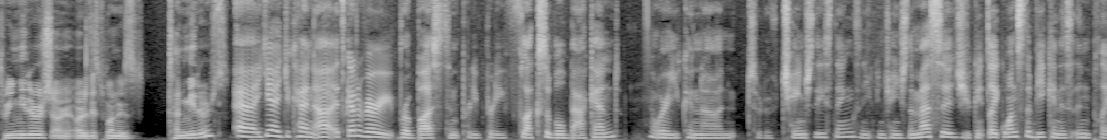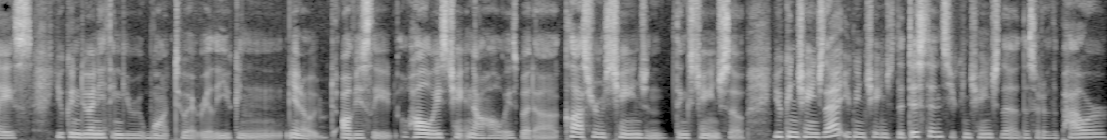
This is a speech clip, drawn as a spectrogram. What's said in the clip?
three meters, or, or this one is 10 meters? Uh, yeah, you can. Uh, it's got a very robust and pretty pretty flexible back end where you can uh, sort of change these things and you can change the message. You can like once the beacon is in place, you can do anything you want to it. Really, you can you know obviously hallways change, not hallways, but uh, classrooms change and things change. So you can change that. You can change the distance. You can change the the sort of the power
